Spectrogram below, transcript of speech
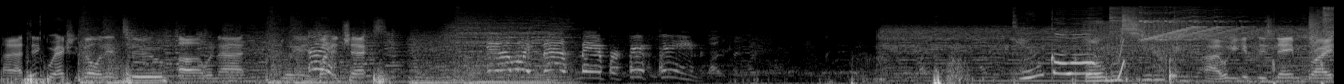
Right, I think we're actually going into, uh, we're not doing any button hey. checks. Hey, I like Alright, we can get these names right,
